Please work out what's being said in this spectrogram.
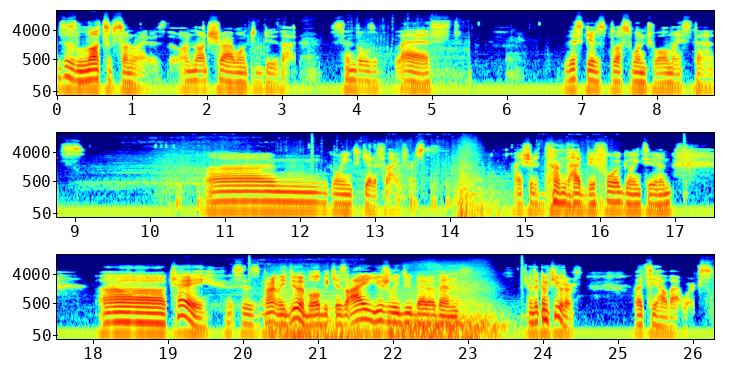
This is lots of Sunriders, though. I'm not sure I want to do that. Sandals of the Blessed. This gives plus one to all my stats. I'm going to get a flag first. I should have done that before going to him. Okay, this is apparently doable because I usually do better than the computer. Let's see how that works.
